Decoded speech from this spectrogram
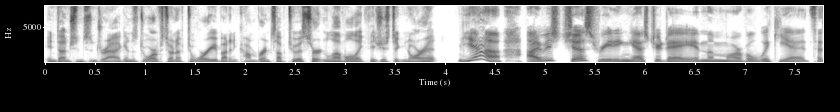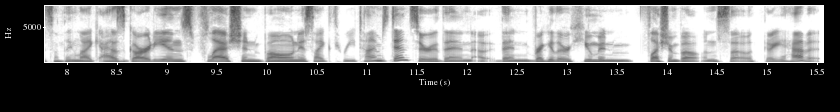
in Dungeons and Dragons, dwarves don't have to worry about encumbrance up to a certain level, like they just ignore it. Yeah, I was just reading yesterday in the Marvel Wikia. It said something like Asgardians' flesh and bone is like three times denser than uh, than regular human flesh and bone. So there you have it.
